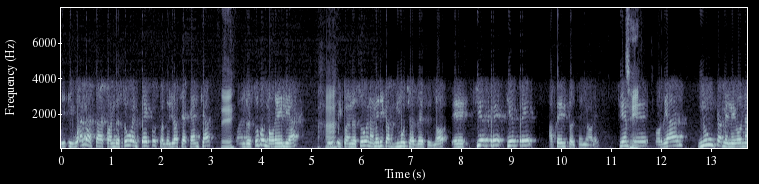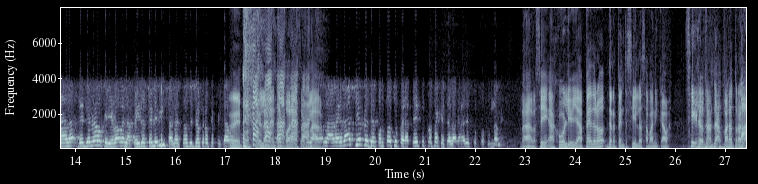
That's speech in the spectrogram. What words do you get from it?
igual hasta cuando estuvo en Tecos, cuando yo hacía cancha, sí. cuando estuvo en Morelia Ajá. y, y cuando estuvo en América muchas veces, ¿no? Eh, siempre, siempre atento el señor, ¿eh? Siempre cordial, nunca me negó nada, desde luego que llevaba el apellido Televisa, ¿no? Entonces yo creo que pensaba... Eh, posiblemente por eso, Pero claro. La verdad siempre se portó súper atento, cosa que se lo agradezco profundamente. Claro, sí. A Julio y a Pedro, de repente sí los abanicaba. Sí, los mandaba para otro lado.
